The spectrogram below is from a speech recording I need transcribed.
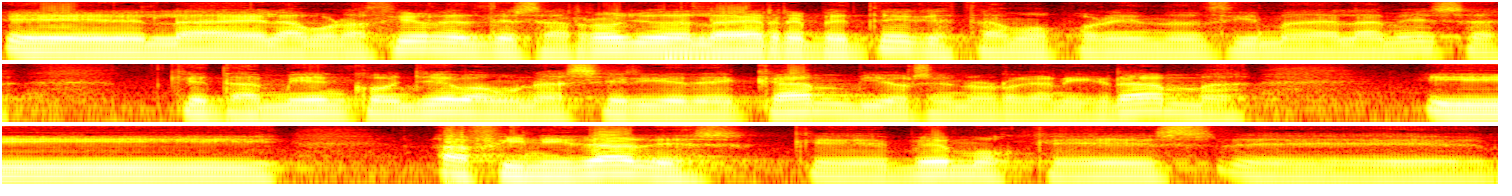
eh, la elaboración, el desarrollo de la RPT que estamos poniendo encima de la mesa, que también conlleva una serie de cambios en organigrama y afinidades que vemos que es eh,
